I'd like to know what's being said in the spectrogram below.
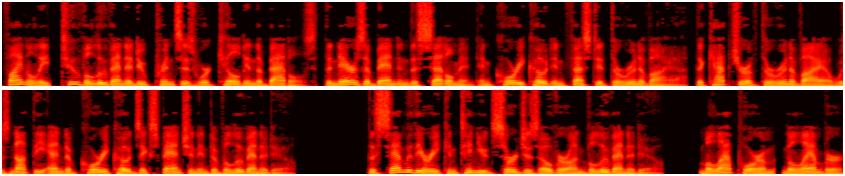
Finally, two Veluvanadu princes were killed in the battles, the Nairs abandoned the settlement and Kozhikode infested Thirunavaya. The capture of Thirunavaya was not the end of Kozhikode's expansion into Veluvanadu. The Samuthiri continued surges over on Veluvanadu. Malappuram, Nilambur,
